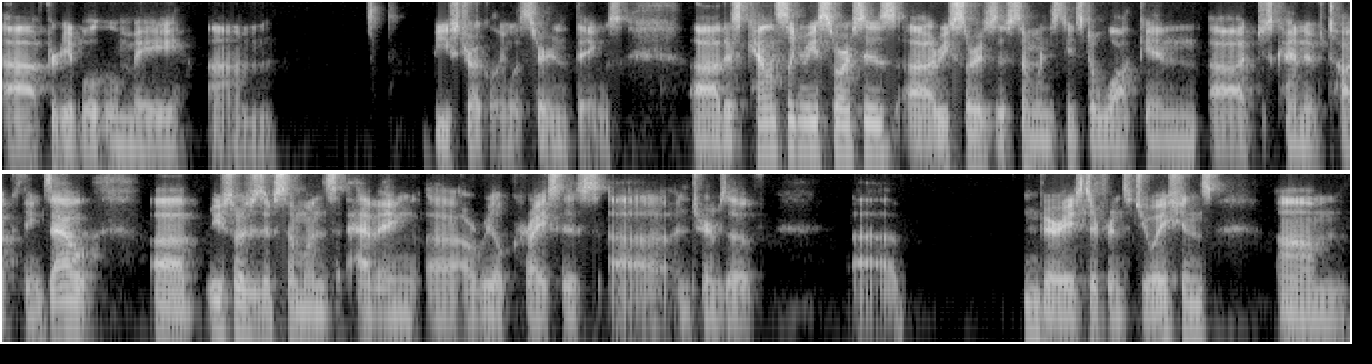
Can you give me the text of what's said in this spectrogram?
uh, for people who may um, be struggling with certain things. Uh, there's counseling resources, uh, resources if someone just needs to walk in, uh, just kind of talk things out. Uh, resources if someone's having a, a real crisis uh, in terms of in various different situations. Um,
